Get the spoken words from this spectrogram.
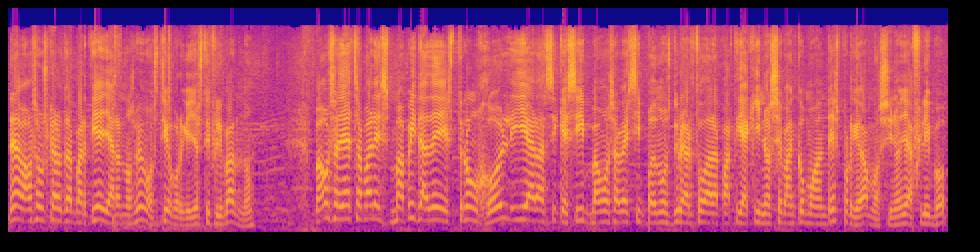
Nada, vamos a buscar otra partida y ahora nos vemos, tío, porque yo estoy flipando. Vamos allá, chavales, mapita de Stronghold Y ahora sí que sí, vamos a ver si podemos durar toda la partida aquí No se van como antes, porque vamos, si no ya flipo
